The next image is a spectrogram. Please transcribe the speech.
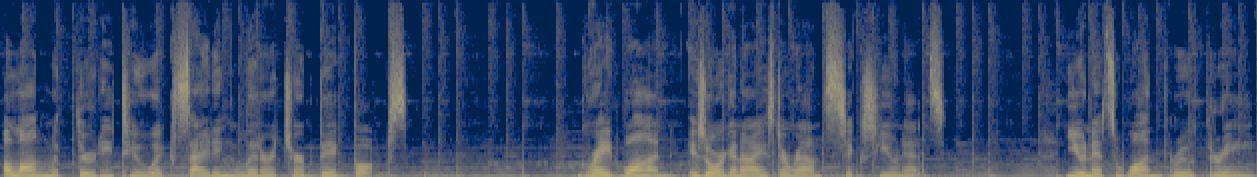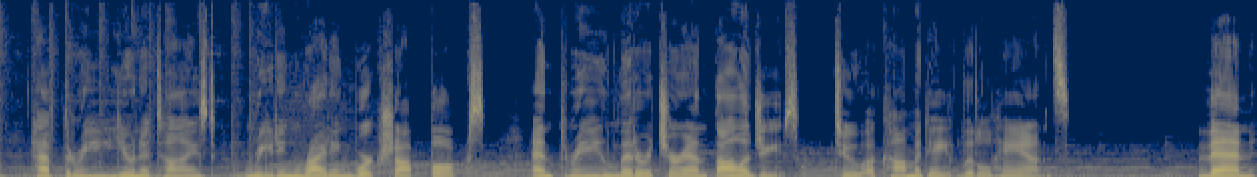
along with 32 exciting literature big books. Grade 1 is organized around 6 units. Units 1 through 3 have three unitized Reading Writing Workshop books and three literature anthologies to accommodate little hands. Then,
